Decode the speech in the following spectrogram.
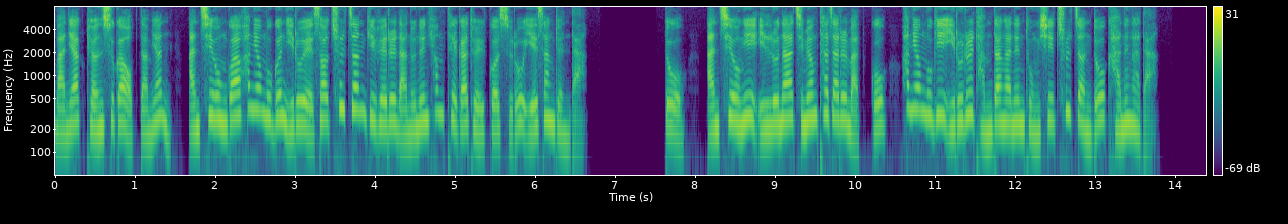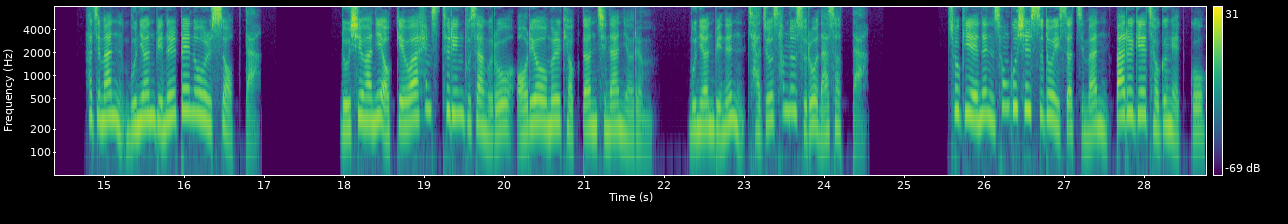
만약 변수가 없다면 안치홍과 황영묵은 2루에서 출전 기회를 나누는 형태가 될 것으로 예상된다. 또 안치홍이 1루나 지명타자를 맡고 황영묵이 2루를 담당하는 동시 출전도 가능하다. 하지만 문현빈을 빼놓을 수 없다. 노시환이 어깨와 햄스트링 부상으로 어려움을 겪던 지난 여름, 문현빈은 자주 3루수로 나섰다. 초기에는 송구 실수도 있었지만 빠르게 적응했고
